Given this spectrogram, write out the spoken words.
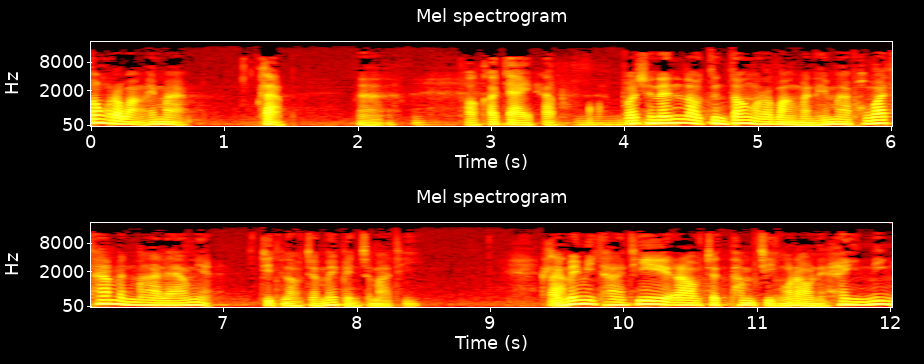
ต้องระวังให้มากครับ พอเข้าใจครับ เพราะฉะนั้นเราจึงต้องระวังมันให้มากเพราะว่าถ้ามันมาแล้วเนี่ย จิตเราจะไม่เป็นสมาธิครับจะไม่มีทางที่เราจะทำจิตของเราเนี่ยให้นิ่ง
